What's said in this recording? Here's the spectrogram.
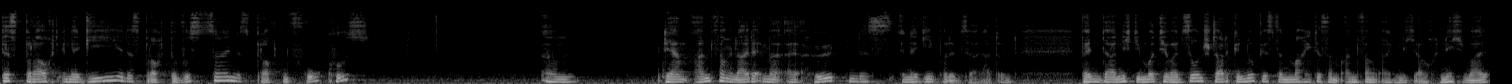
das braucht Energie, das braucht Bewusstsein, das braucht einen Fokus. Der am Anfang leider immer erhöhtendes Energiepotenzial hat. Und wenn da nicht die Motivation stark genug ist, dann mache ich das am Anfang eigentlich auch nicht, weil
